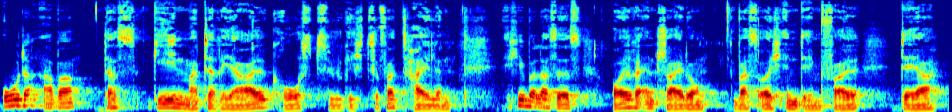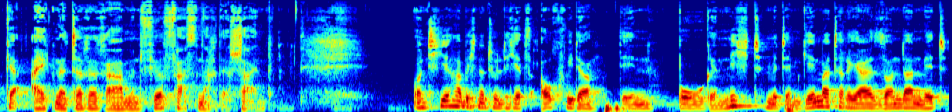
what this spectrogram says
oder aber das Genmaterial großzügig zu verteilen. Ich überlasse es eure Entscheidung, was euch in dem Fall der geeignetere Rahmen für Fasnacht erscheint. Und hier habe ich natürlich jetzt auch wieder den Bogen. Nicht mit dem Genmaterial, sondern mit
